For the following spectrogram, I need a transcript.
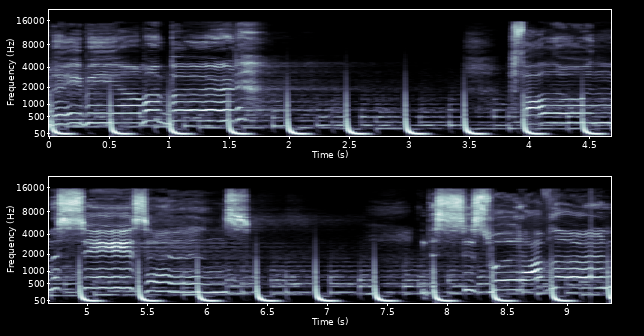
Maybe I'm a bird Following the seasons. This is what I've learned.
